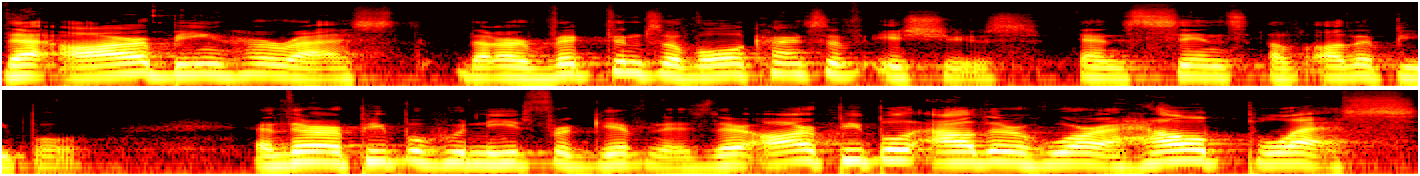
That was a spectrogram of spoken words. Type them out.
that are being harassed, that are victims of all kinds of issues and sins of other people. And there are people who need forgiveness. There are people out there who are helpless,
